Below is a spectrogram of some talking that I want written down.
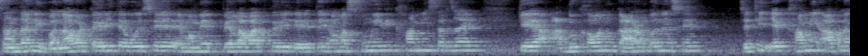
સાંધાની બનાવટ કઈ રીતે હોય છે, એમાં મેં પહેલા વાત કરી, એ રીતે એમાં શું એવી ખામી સર્જાય કે આ દુખાવાનું કારણ બને છે. જેથી એક ખામી આપણે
